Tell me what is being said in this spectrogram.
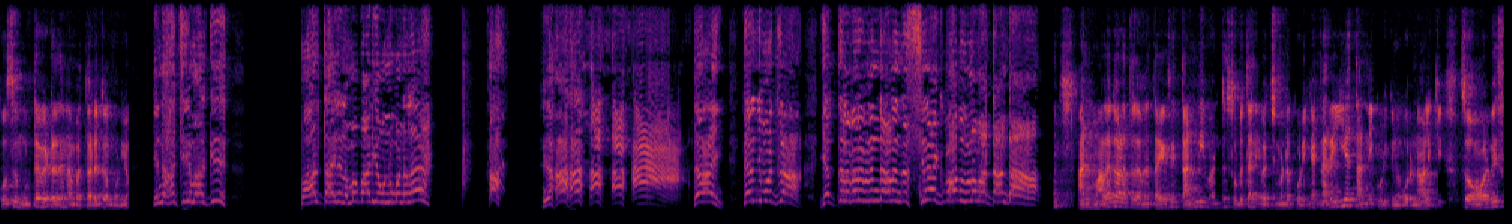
கொசு முட்டை விடுறத நம்ம தடுக்க முடியும். என்ன ஆச்சரியமா இருக்கு பால் தாயில நம்ம பாடிய ஒண்ணும் பண்ணல ஹா! தெரிஞ்சு போச்சுடா எத்தனை பேர் விழுந்தாலும் இந்த சினேக் பாபு விழ மாட்டான்டா அண்ட் மழை காலத்துல வந்து தயவுசெய்து தண்ணி வந்து சுடு தண்ணி வச்சு மட்டும் குடிங்க. நிறைய தண்ணி குடிக்கணும் ஒரு நாளைக்கு. So always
